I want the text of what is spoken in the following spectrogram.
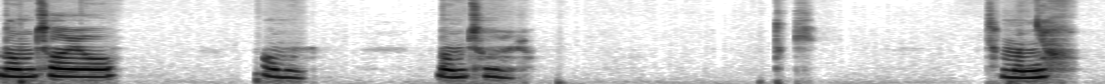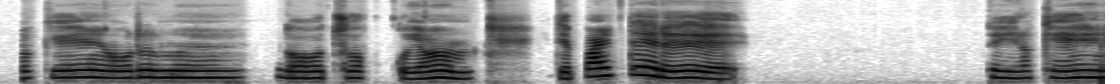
넘쳐요. 어머, 넘쳐요. 어떡해. 잠만요. 이렇게 얼음을 넣어 주었고요. 이제 빨대를 네, 이렇게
